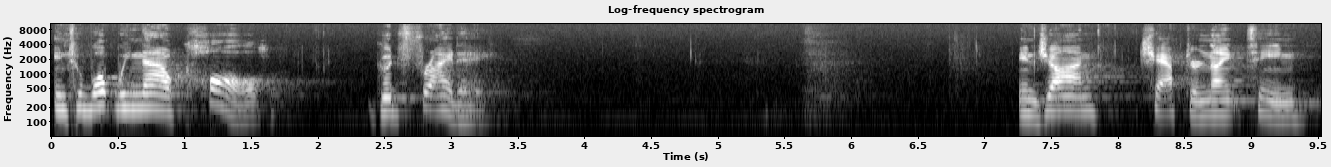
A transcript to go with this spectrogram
into what we now call Good Friday? In John chapter 19,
